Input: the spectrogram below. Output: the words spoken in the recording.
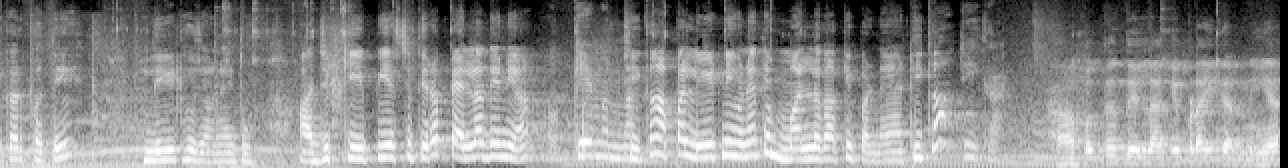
ਜਲਦੀ ਕਰ ਫਤਿਹ ਲੇਟ ਹੋ ਜਾਣਾ ਹੈ ਤੂੰ। ਅੱਜ ਕੇਪੀਐਸ 'ਚ ਤੇਰਾ ਪਹਿਲਾ ਦਿਨ ਆ। ਓਕੇ ਮੰਮਾ। ਠੀਕ ਆ ਆਪਾਂ ਲੇਟ ਨਹੀਂ ਹੋਣਾ ਤੇ ਮਨ ਲਗਾ ਕੇ ਪੜਨਾ ਹੈ ਠੀਕ ਆ? ਠੀਕ ਆ। ਹਾਂ ਪੁੱਤ ਦਿਲ ਲਾ ਕੇ ਪੜ੍ਹਾਈ ਕਰਨੀ ਆ।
